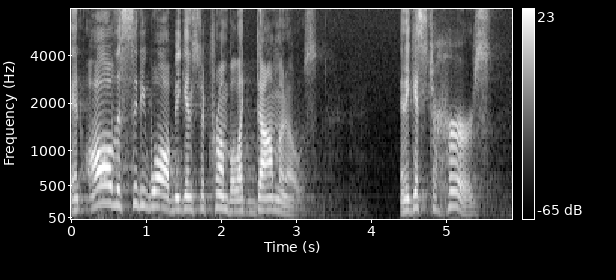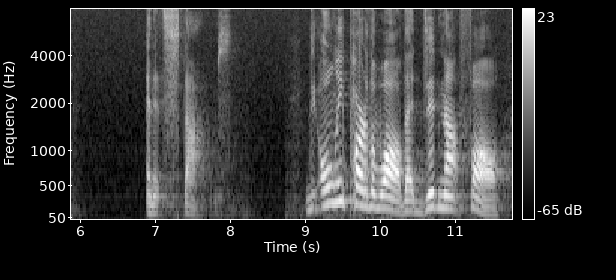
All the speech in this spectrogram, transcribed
and all the city wall begins to crumble like dominoes. And it gets to hers, and it stops. The only part of the wall that did not fall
